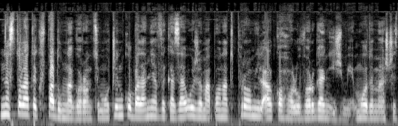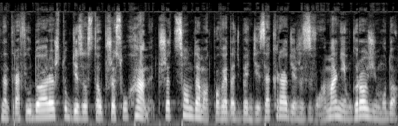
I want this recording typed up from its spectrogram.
Nastolatek wpadł na gorącym uczynku. Badania wykazały, że ma ponad promil alkoholu w organizmie. Młody mężczyzna trafił do aresztu, gdzie został przesłuchany. Przed sądem odpowiadać będzie za kradzież z włamaniem. Grozi mu do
